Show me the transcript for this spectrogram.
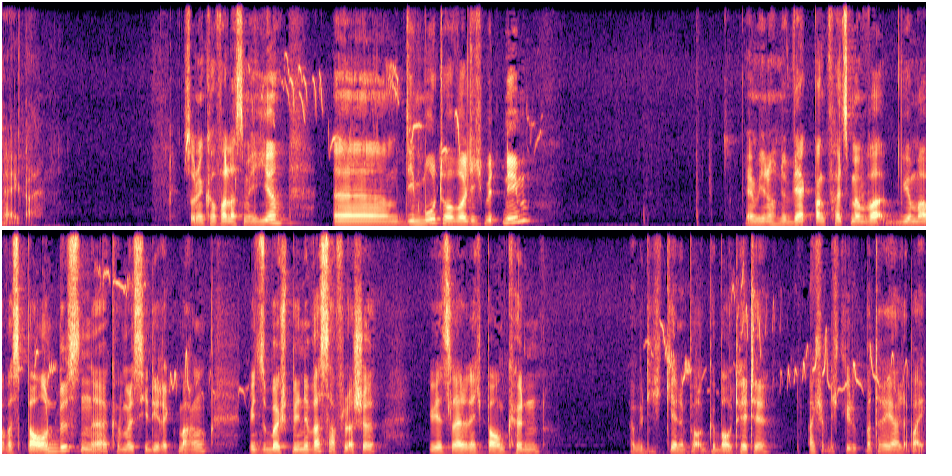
Na egal. So, den Koffer lassen wir hier. Ähm, den Motor wollte ich mitnehmen. Wir haben hier noch eine Werkbank, falls wir, mal was bauen müssen, ne? können wir das hier direkt machen. Wie zum Beispiel eine Wasserflasche, die wir jetzt leider nicht bauen können. Aber die ich gerne gebaut hätte. Aber ich habe nicht genug Material dabei.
